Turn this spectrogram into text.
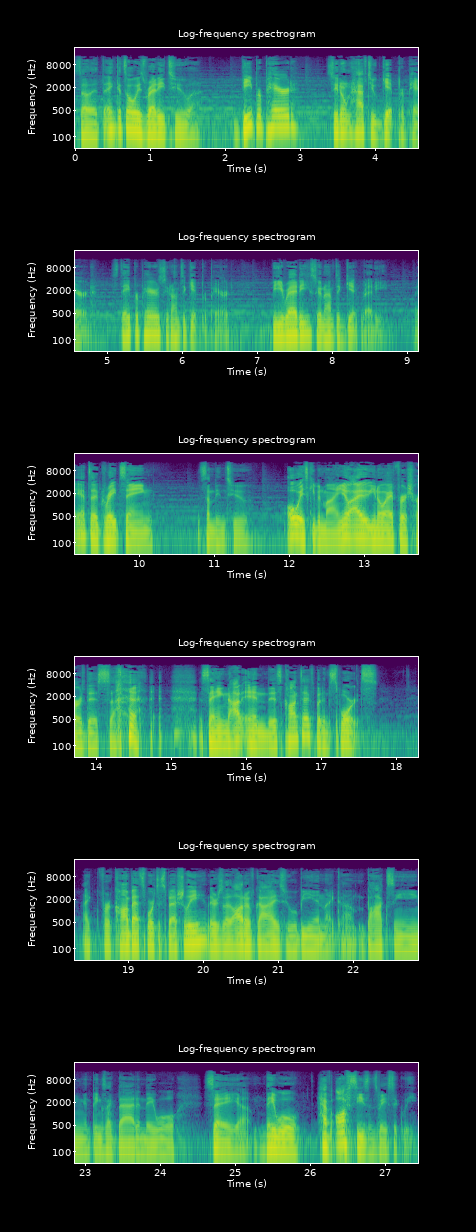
So I think it's always ready to uh, be prepared so you don't have to get prepared. Stay prepared so you don't have to get prepared. Be ready so you don't have to get ready. I think that's a great saying. It's something to always keep in mind. You know, I you know I first heard this uh, saying not in this context, but in sports, like for combat sports especially. There's a lot of guys who will be in like um, boxing and things like that, and they will say uh, they will have off seasons basically,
